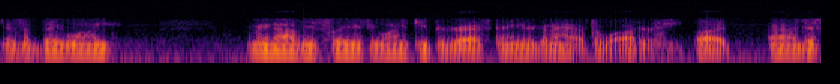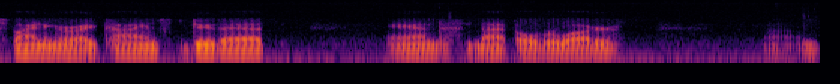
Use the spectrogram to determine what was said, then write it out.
is a big one. I mean, obviously, if you want to keep your grass green, you're going to have to water. But uh, just finding the right times to do that and not overwater. Um,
